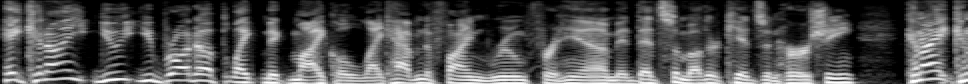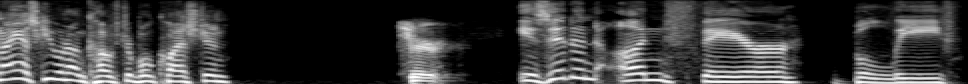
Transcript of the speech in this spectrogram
Hey, can I? You you brought up like McMichael, like having to find room for him, and then some other kids in Hershey. Can I can I ask you an uncomfortable question? Sure. Is it an unfair belief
